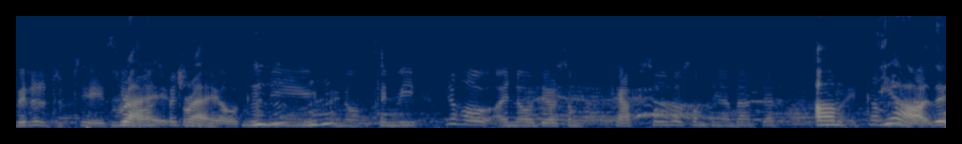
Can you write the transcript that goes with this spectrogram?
bitter to taste, Right, know, especially right. milk. Can we, you know, can we, you know how I know there are some capsules or something like that that Um, yeah, the,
